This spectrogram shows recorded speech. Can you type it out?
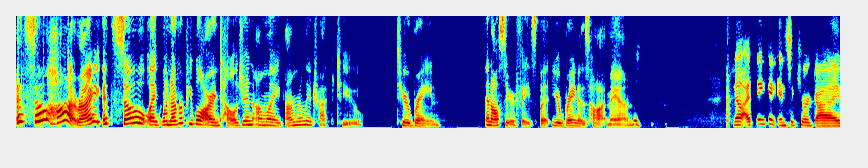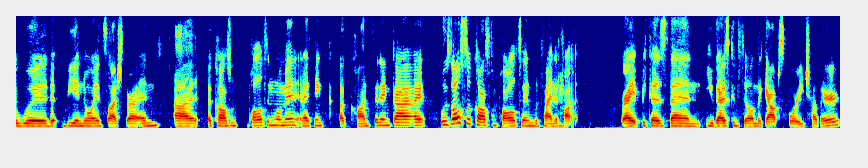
It's so hot, right? It's so like whenever people are intelligent, I'm like, I'm really attracted to you, to your brain, and also your face. But your brain is hot, man. No, I think an insecure guy would be annoyed slash threatened at a cosmopolitan woman, and I think a confident guy who's also cosmopolitan would find it hot, right? Because then you guys could fill in the gaps for each other.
